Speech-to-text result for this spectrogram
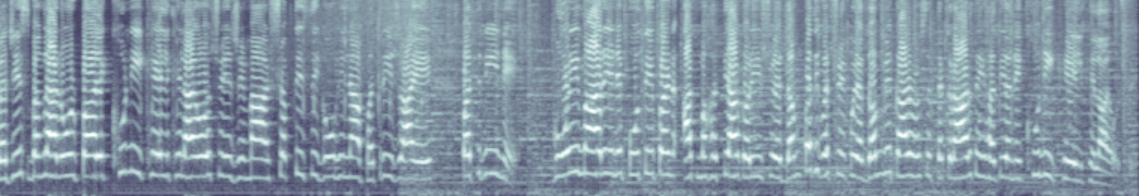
જજીસ બંગલા રોડ પર એક ખૂની ખેલ ખેલાયો છે જેમાં શક્તિસિંહ ગોહિલના ભત્રીજાએ પત્નીને ગોળી મારી અને પોતે પણ આત્મહત્યા કરી છે. દંપતી વચ્ચે કોઈ અગમ્ય કારણોસર તકરાર થઈ હતી અને ખૂની ખેલ ખેલાયો છે.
